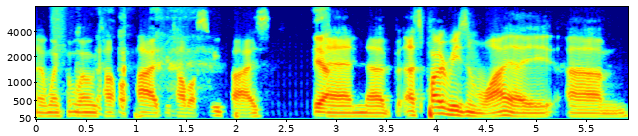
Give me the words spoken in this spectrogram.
uh, when when we talk about pies, we talk about sweet pies. Yeah, and uh, that's part of the reason why I um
